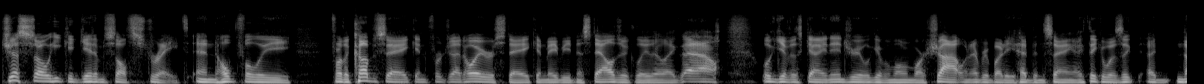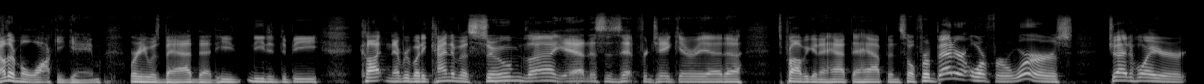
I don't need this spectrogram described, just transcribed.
just so he could get himself straight and hopefully for the Cubs' sake and for Jed Hoyer's sake, and maybe nostalgically, they're like, well, we'll give this guy an injury, we'll give him one more shot. When everybody had been saying, I think it was a, another Milwaukee game where he was bad that he needed to be cut, and everybody kind of assumed, uh, yeah, this is it for Jake Arrieta. It's probably going to have to happen. So for better or for worse, Jed Hoyer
